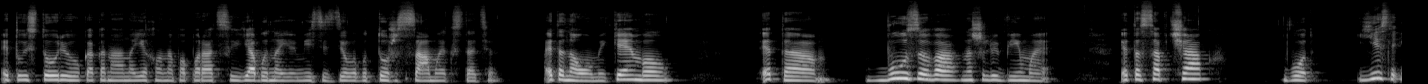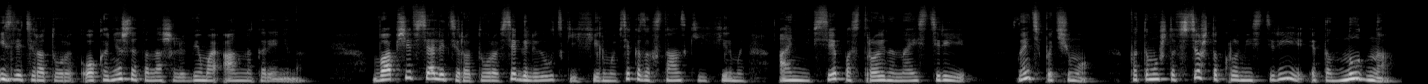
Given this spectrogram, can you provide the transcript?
эту историю, как она наехала на папарацци. Я бы на ее месте сделала бы то же самое, кстати. Это Наоми Кэмпбелл, это Бузова, наша любимая, это Собчак. Вот. Если из литературы, о, конечно, это наша любимая Анна Каренина. Вообще вся литература, все голливудские фильмы, все казахстанские фильмы, они все построены на истерии. Знаете почему? Потому что все, что кроме истерии, это нудно,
